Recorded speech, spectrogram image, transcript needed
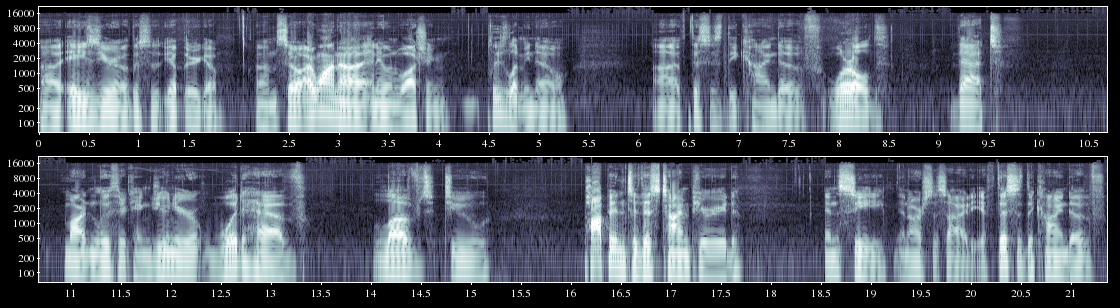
Uh, A zero. This is yep. There you go. Um, so I want uh, anyone watching, please let me know uh, if this is the kind of world that Martin Luther King Jr. would have loved to pop into this time period and see in our society. If this is the kind of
